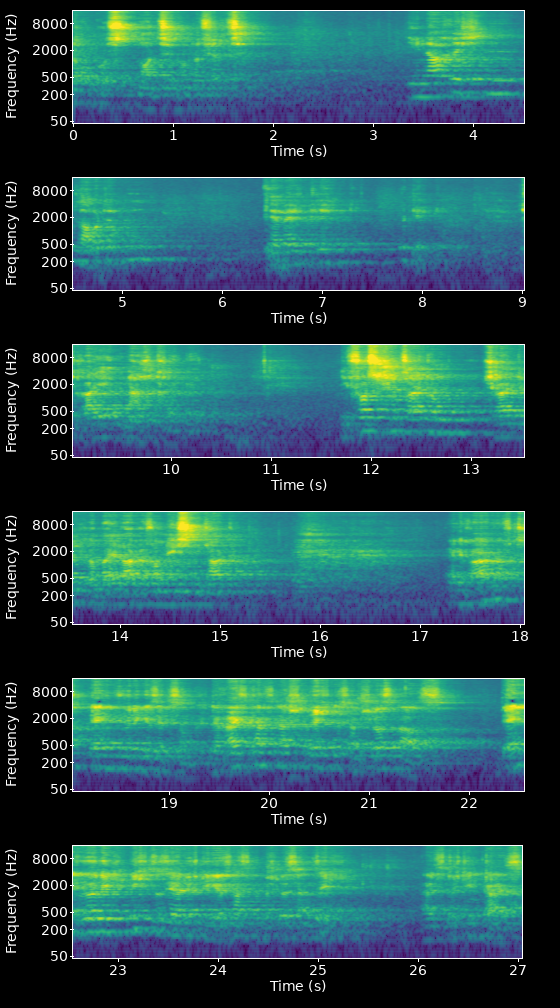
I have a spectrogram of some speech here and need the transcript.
August 1914. Die Nachrichten lauteten, der Weltkrieg beginnt. Drei Nachträge. Die Vossische Zeitung schreibt in ihrer Beilage vom nächsten Tag, eine wahrhaft denkwürdige Sitzung. Der Reichskanzler spricht es am Schluss aus. Denkwürdig nicht so sehr durch die gefassten Beschlüsse an sich, als durch den Geist,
